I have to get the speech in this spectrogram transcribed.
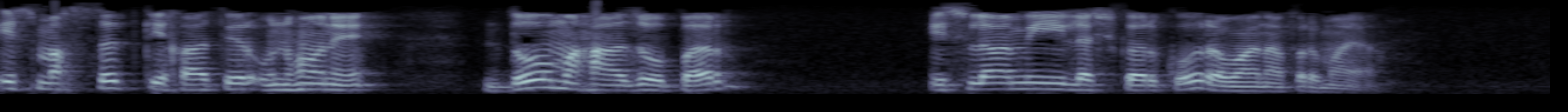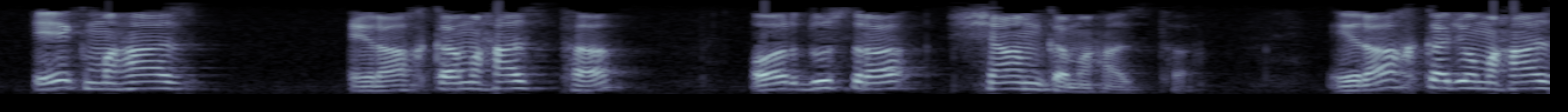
اس مقصد کی خاطر انہوں نے دو محاذوں پر اسلامی لشکر کو روانہ فرمایا۔ ایک محاذ عراق کا محاذ تھا اور دوسرا شام کا محاذ تھا۔ عراق کا جو محاذ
